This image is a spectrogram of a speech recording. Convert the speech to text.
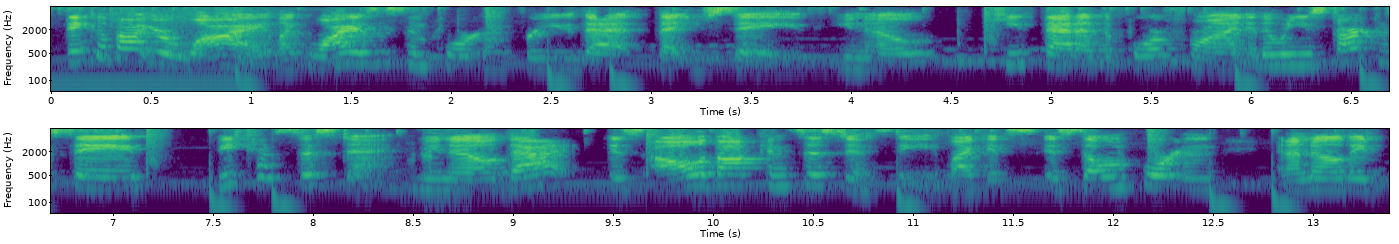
think about your why. Like, why is this important for you that that you save? You know, keep that at the forefront. And then when you start to save, be consistent. You know, that is all about consistency. Like, it's it's so important. And I know they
